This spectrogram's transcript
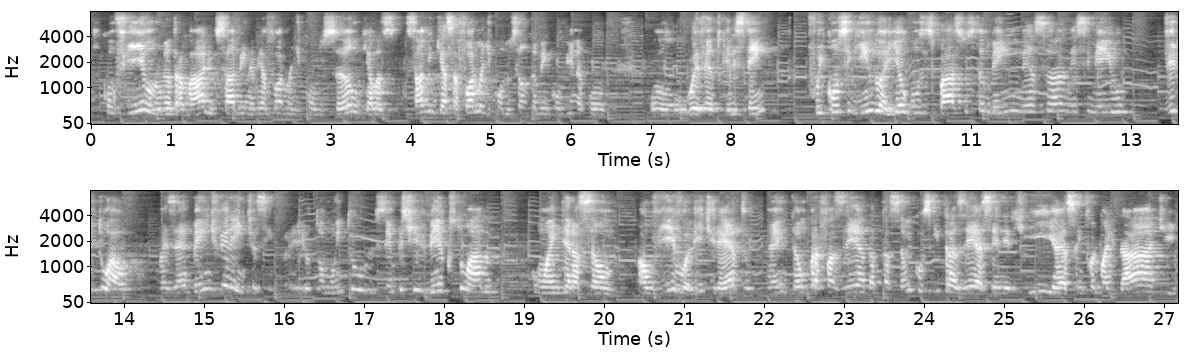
que confiam no meu trabalho, que sabem da minha forma de condução, que elas sabem que essa forma de condução também combina com, com o evento que eles têm. Fui conseguindo aí alguns espaços também nessa nesse meio virtual, mas é bem diferente assim. Eu tô muito, sempre estive bem acostumado com a interação ao vivo ali direto, né? Então para fazer a adaptação e conseguir trazer essa energia, essa informalidade,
